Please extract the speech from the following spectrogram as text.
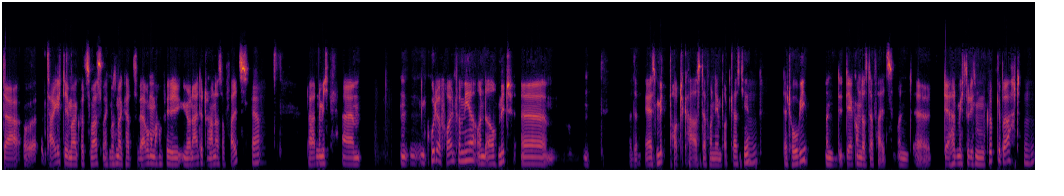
da äh, zeige ich dir mal kurz was. Ich muss mal kurz Werbung machen für die United Runners of Pfalz. Ja, Da hat nämlich ähm, ein, ein guter Freund von mir und auch mit, ähm, also er ist Mit-Podcaster von dem Podcast hier. mhm. der Tobi, und der kommt aus der Pfalz. Und äh, der hat mich zu diesem Club gebracht. Mhm.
